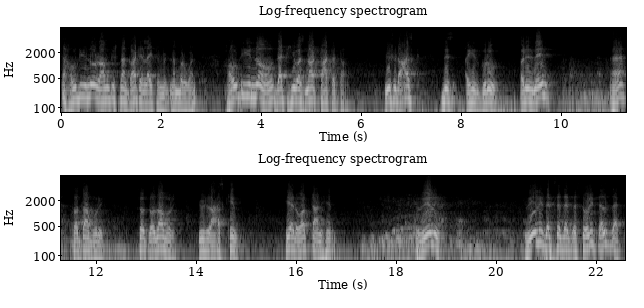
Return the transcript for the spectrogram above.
So how do you know Ramakrishna got enlightenment? Number one. How do you know that he was not taught at all? You should ask this, uh, his guru. What is his name? Eh? So Totapuri, you should ask him. He had worked on him. really? Really, that's a, that the story tells that.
